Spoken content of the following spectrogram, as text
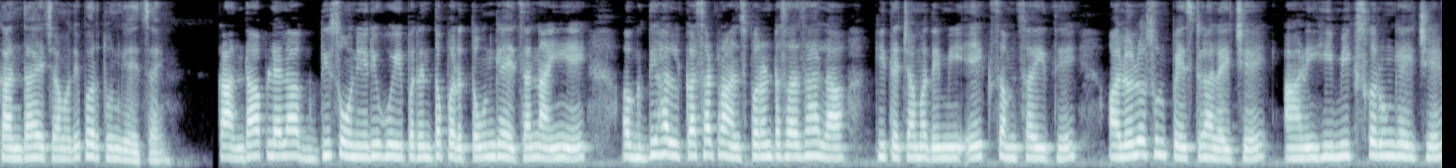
कांदा ह्याच्यामध्ये परतून घ्यायचा आहे. कांदा आपल्याला अगदी सोनेरी होईपर्यंत परतवून घ्यायचा नाही आहे अगदी हलकासा ट्रान्सपरंट असा झाला की त्याच्यामध्ये मी एक चमचा इथे आलं लसूण पेस्ट घालायची आहे आणि ही मिक्स करून घ्यायची आहे.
